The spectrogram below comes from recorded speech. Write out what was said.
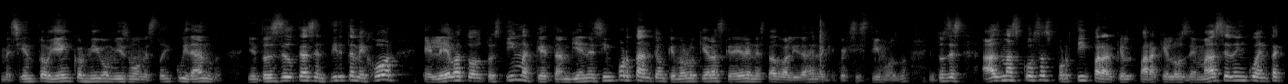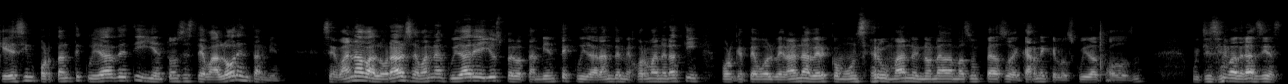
me siento bien conmigo mismo, me estoy cuidando. Y entonces eso te hace sentirte mejor, eleva tu autoestima, que también es importante, aunque no lo quieras creer en esta dualidad en la que coexistimos, ¿no? Entonces, haz más cosas por ti para que, para que los demás se den cuenta que es importante cuidar de ti y entonces te valoren también. Se van a valorar, se van a cuidar ellos, pero también te cuidarán de mejor manera a ti, porque te volverán a ver como un ser humano y no nada más un pedazo de carne que los cuida a todos, ¿no? Muchísimas gracias.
